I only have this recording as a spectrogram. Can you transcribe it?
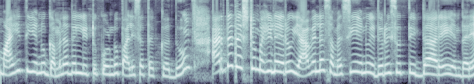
ಮಾಹಿತಿಯನ್ನು ಗಮನದಲ್ಲಿಟ್ಟುಕೊಂಡು ಪಾಲಿಸತಕ್ಕದ್ದು ಅರ್ಧದಷ್ಟು ಮಹಿಳೆಯರು ಯಾವೆಲ್ಲ ಸಮಸ್ಯೆಯನ್ನು ಎದುರಿಸುತ್ತಿದ್ದಾರೆ ಎಂದರೆ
